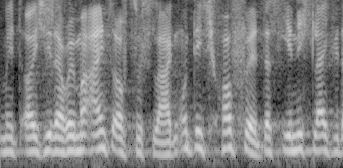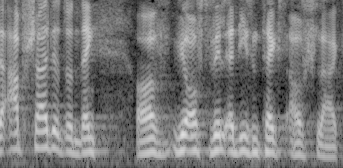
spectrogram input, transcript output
mit euch wieder Römer 1 aufzuschlagen. Und ich hoffe, dass ihr nicht gleich wieder abschaltet und denkt, oh, wie oft will er diesen Text aufschlagen.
